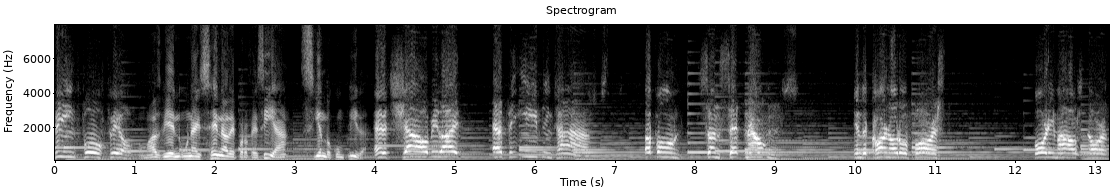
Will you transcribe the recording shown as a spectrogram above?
being fulfilled. o más bien una escena de profecía siendo cumplida. And it shall be light at the evening time upon Sunset Mountain in the Coronado Forest 40 miles north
